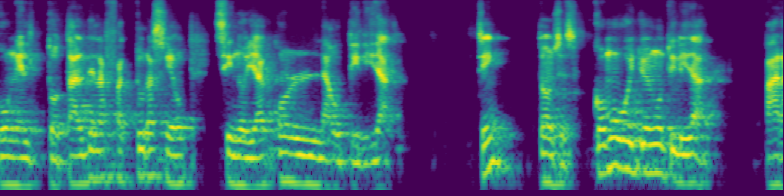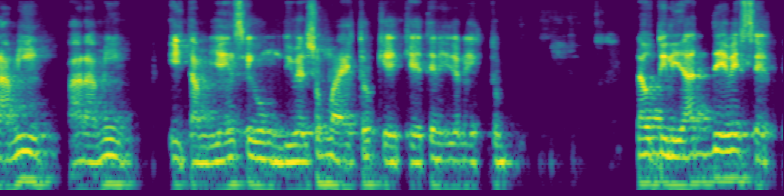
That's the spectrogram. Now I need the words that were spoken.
con el total de la facturación, sino ya con la utilidad. ¿Sí? Entonces, ¿cómo voy yo en utilidad? Para mí, para mí, y también según diversos maestros que, que he tenido en esto, la utilidad debe ser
